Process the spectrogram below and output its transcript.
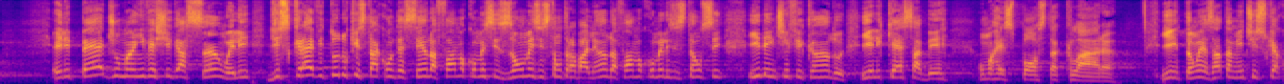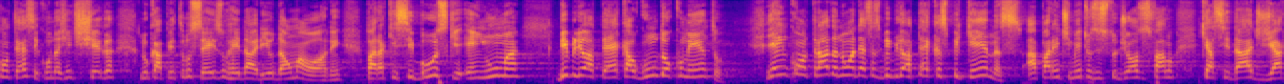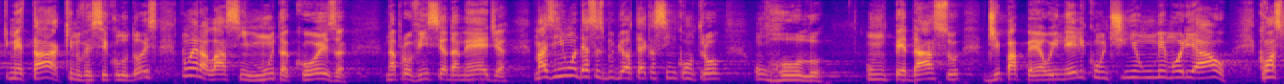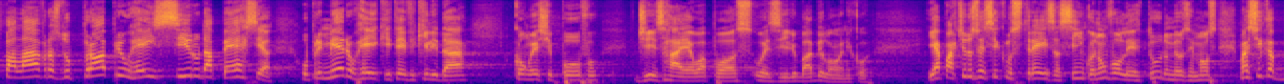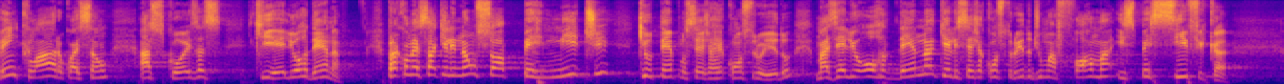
Ele pede uma investigação, ele descreve tudo o que está acontecendo, a forma como esses homens estão trabalhando, a forma como eles estão se identificando, e ele quer saber uma resposta clara. E então é exatamente isso que acontece. Quando a gente chega no capítulo 6, o rei Dario dá uma ordem para que se busque em uma biblioteca algum documento. E é encontrada numa dessas bibliotecas pequenas. Aparentemente, os estudiosos falam que a cidade de Acmetá, aqui no versículo 2, não era lá assim muita coisa, na província da Média, mas em uma dessas bibliotecas se encontrou um rolo um pedaço de papel e nele continha um memorial com as palavras do próprio rei Ciro da Pérsia, o primeiro rei que teve que lidar com este povo de Israel após o exílio babilônico. E a partir dos versículos 3 a 5, eu não vou ler tudo, meus irmãos, mas fica bem claro quais são as coisas que ele ordena. Para começar, que ele não só permite que o templo seja reconstruído, mas ele ordena que ele seja construído de uma forma específica.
